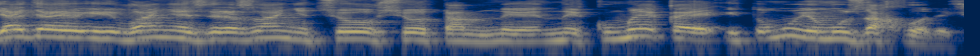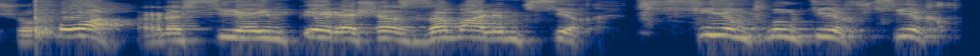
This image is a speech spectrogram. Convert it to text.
дядя Іваня з Рязані цього все там не, не кумекає, і тому йому заходить, що о, Росія імперія, зараз завалим всіх, всім флотих, всіх в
